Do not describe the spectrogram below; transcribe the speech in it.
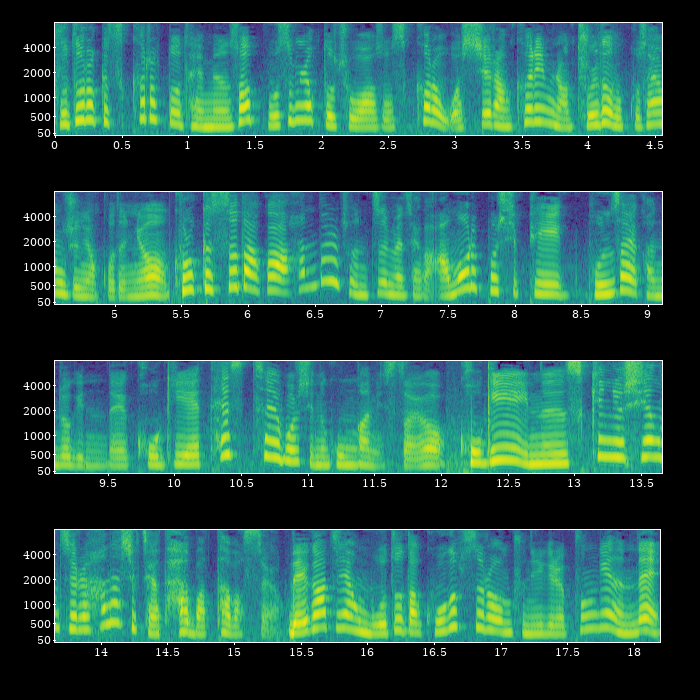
부드럽게 스크럽도 되면서 보습력도 좋아서 스크럽 워시랑 크림이랑 둘다 놓고 사용 중이었거든요. 그렇게 쓰다가 한 달 전쯤에 제가 아모레퍼시픽 본사에 간 적이 있는데 거기에 테스트해볼 수 있는 공간이 있어요. 거기에 있는 스킨유 시향지를 하나씩 제가 다 맡아봤어요. 네 가지 향 모두 다 고급스러운 분위기를 풍기는데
